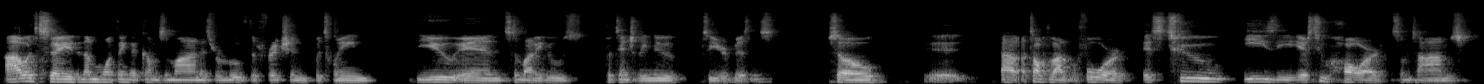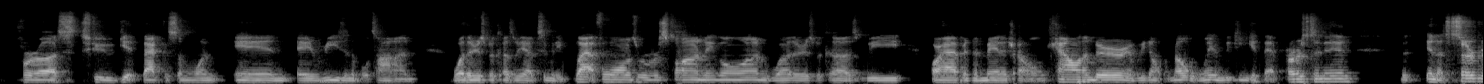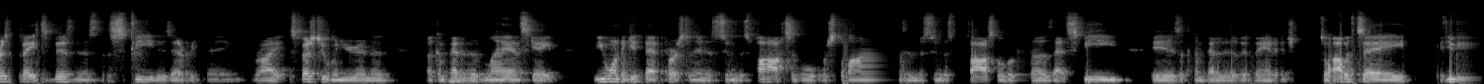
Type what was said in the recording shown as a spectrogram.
I would say the number one thing that comes to mind is remove the friction between you and somebody who's potentially new to your business. So it, I, I talked about it before. It's too easy. It's too hard sometimes for us to get back to someone in a reasonable time whether it's because we have too many platforms we're responding on, whether it's because we are having to manage our own calendar and we don't know when we can get that person in. But In a service based business, the speed is everything, right? Especially when you're in a, a competitive landscape. You want to get that person in as soon as possible, respond to them as soon as possible because that speed is a competitive advantage. So I would say if you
